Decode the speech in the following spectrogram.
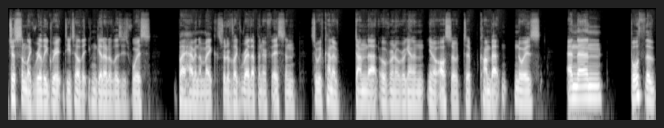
just some like really great detail that you can get out of Lizzie's voice by having a mic sort of like right up in her face, and so we've kind of done that over and over again, and you know, also to combat noise, and then both the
